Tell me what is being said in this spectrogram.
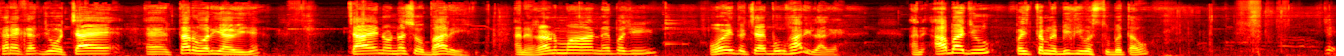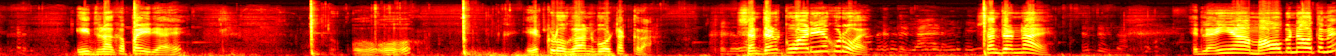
ખરેખર જુઓ ચાય એ, તરવરી આવી છે. ચાયનો નશો ભારી અને રણમાં ને પછી હોય તો ચાય બહુ સારી લાગે. અને આ બાજુ પછી તમને બીજી વસ્તુ બતાવું. ઈંધણા કપાઈ રહ્યા છે. ઓહો ઓહો. એકડો ગાન બહુ ટકરા. સંધણ કુવાડી એ કરો હોય? સંધણ ના હે. એટલે અહીંયા માવો બનાવો તમે?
